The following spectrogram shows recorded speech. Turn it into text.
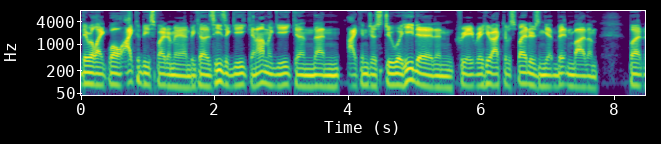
they were like, well, I could be Spider Man because he's a geek and I'm a geek, and then I can just do what he did and create radioactive spiders and get bitten by them. But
